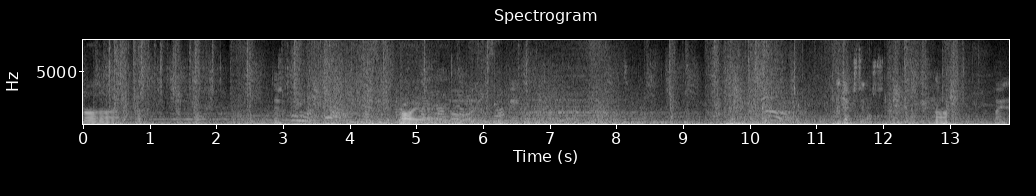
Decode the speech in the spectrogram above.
No, no. Ja też... Ojej. O, to było piękne. Ty tak strzelasz? czy nie? No, Fajne.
